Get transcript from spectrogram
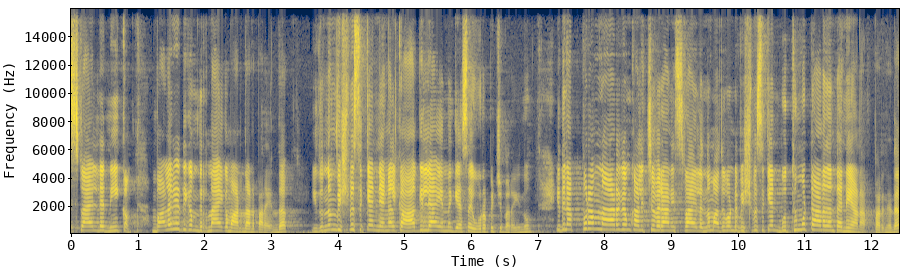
ഇസ്രായേലിന്റെ നീക്കം വളരെയധികം നിർണായകമാണെന്നാണ് പറയുന്നത്. ഇതൊന്നും വിശ്വസിക്കാൻ ഞങ്ങൾക്കാകില്ല എന്ന് ഗസ ഉറപ്പിച്ചു പറയുന്നു. ഇതിനപ്പുറം നാടകം കളിച്ചവരാണ് ഇസ്രായേൽ എന്നും അതുകൊണ്ട് വിശ്വസിക്കാൻ ബുദ്ധിമുട്ടാണെന്നും തന്നെയാണ് പറഞ്ഞത്.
